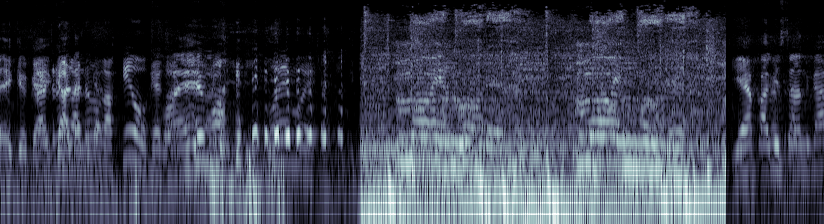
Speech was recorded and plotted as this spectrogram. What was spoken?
थैंक यू गाइस गार्डन वाकई हो गया मोए, गार्डन मोए मोए ये है पाकिस्तान का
